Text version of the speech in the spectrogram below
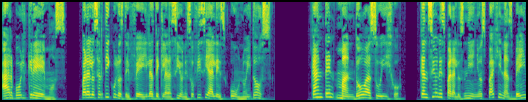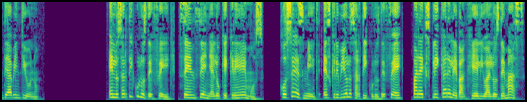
Árbol creemos. Para los artículos de fe y las declaraciones oficiales 1 y 2. Canten mandó a su hijo. Canciones para los niños, páginas 20 a 21. En los artículos de fe se enseña lo que creemos. José Smith escribió los artículos de fe para explicar el Evangelio a los demás.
